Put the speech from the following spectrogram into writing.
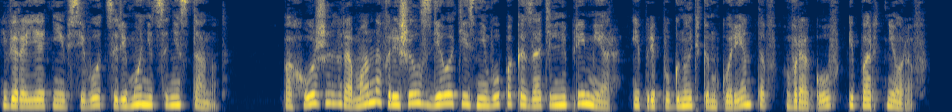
и, вероятнее всего, церемониться не станут. Похоже, Романов решил сделать из него показательный пример и припугнуть конкурентов, врагов и партнеров.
